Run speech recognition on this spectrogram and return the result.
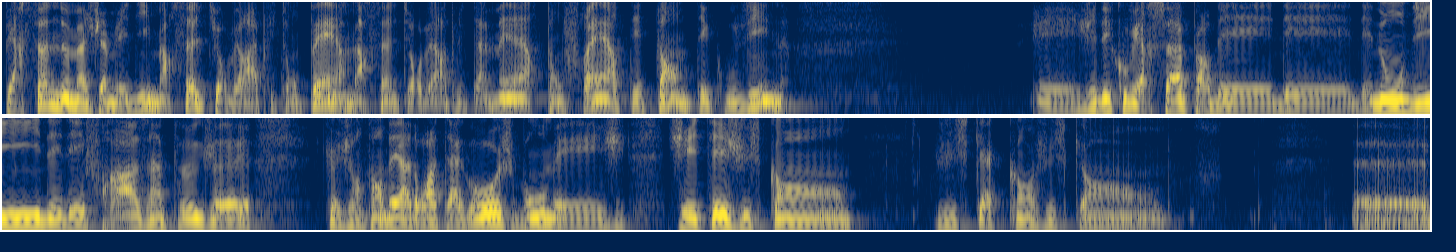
personne ne m'a jamais dit, Marcel, tu reverras plus ton père, Marcel, tu reverras plus ta mère, ton frère, tes tantes, tes cousines. Et j'ai découvert ça par des, des, non-dits, des, phrases un peu que j'entendais à droite à gauche. Bon, mais j'ai été jusqu'en jusqu'à quand? Jusqu'en 48, euh,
